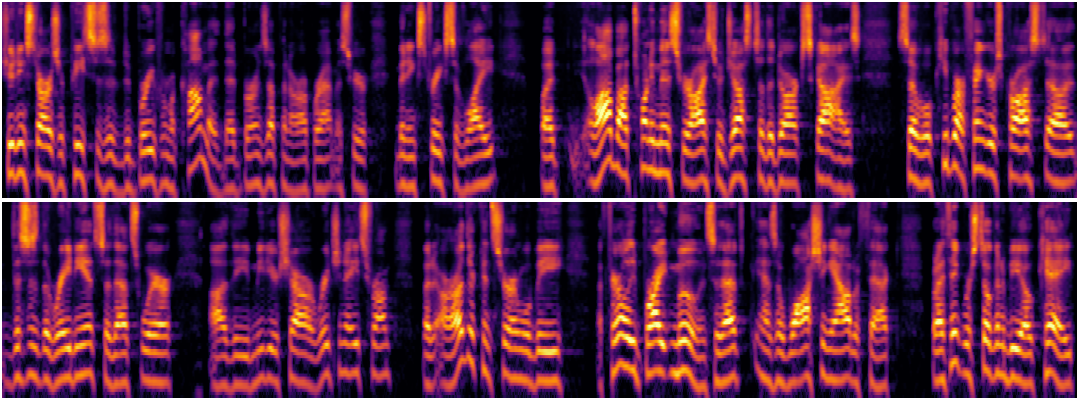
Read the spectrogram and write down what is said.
shooting stars are pieces of debris from a comet that burns up in our upper atmosphere, emitting streaks of light. But allow about 20 minutes for your eyes to adjust to the dark skies. So we'll keep our fingers crossed. Uh, this is the radiance, so that's where uh, the meteor shower originates from. But our other concern will be a fairly bright moon, so that has a washing out effect. But I think we're still going to be okay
